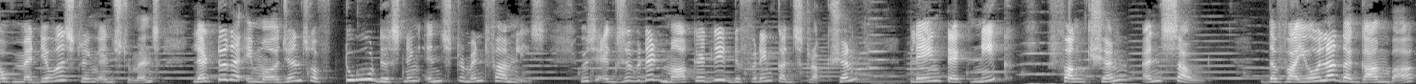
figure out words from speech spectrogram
of medieval string instruments led to the emergence of two distinct instrument families, which exhibited markedly differing construction, playing technique, function, and sound. The viola da gamba,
